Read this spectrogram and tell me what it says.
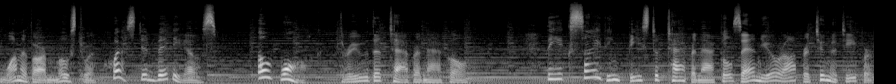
one of our most requested videos a walk through the tabernacle the exciting Feast of Tabernacles and your opportunity for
